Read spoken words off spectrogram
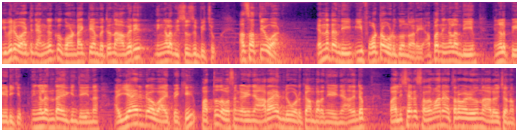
ഇവരുമായിട്ട് ഞങ്ങൾക്ക് കോൺടാക്ട് ചെയ്യാൻ പറ്റുന്ന അവർ നിങ്ങളെ വിശ്വസിപ്പിച്ചു. അത് സത്യവുമാണ്. എന്നിട്ട് എന്ത് ചെയ്യും? ഈ ഫോട്ടോ കൊടുക്കുമെന്ന് പറയും. അപ്പം നിങ്ങൾ എന്ത് ചെയ്യും? നിങ്ങൾ പേടിക്കും. നിങ്ങൾ എന്തായിരിക്കും ചെയ്യുന്ന അയ്യായിരം രൂപ വായ്പയ്ക്ക് പത്ത് ദിവസം കഴിഞ്ഞ് ആറായിരം രൂപ കൊടുക്കാൻ പറഞ്ഞു കഴിഞ്ഞാൽ അതിന്റെ പലിശയുടെ ശതമാനം എത്ര വരുമെന്ന് ആലോചിക്കണം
